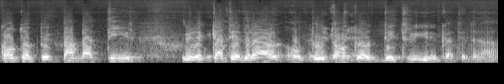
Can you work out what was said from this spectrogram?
quand on peut pas bâtir une cathédrale, on peut encore détruire une cathédrale.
